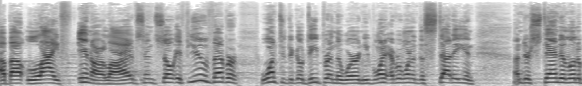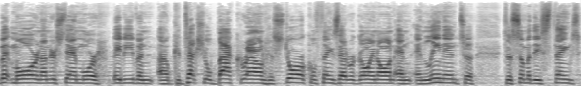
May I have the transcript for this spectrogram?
about life in our lives. And so, if you've ever wanted to go deeper in the Word and you've ever wanted to study and understand a little bit more and understand more, maybe even uh, contextual background, historical things that were going on, and, and lean into to some of these things,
